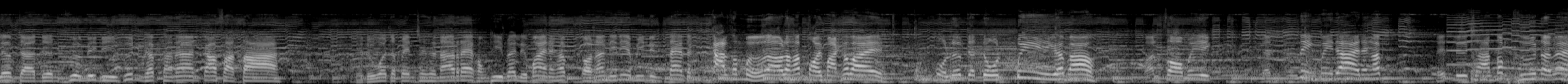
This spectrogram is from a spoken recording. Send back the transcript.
เริ่มจะเดินเครื่องได้ดีขึ้นครับทางด้านก้าวสาตา เดี๋ยวดูว่าจะเป็นชัยชนะแรกของทีมได้หรือไม่นะครับ ก่อนหน้านี้เนี่ยมีหนึ่งแต้มจากการเสมอเอาแล้วครับต่อยหมัดเข้าไปโอ้เริ่มจะโดนปี้ครับเอาฟันศอกมาอีกแต่นิ่งไม่ได้นะครับเพชรลือชาต้องคืนหน่อยแม่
